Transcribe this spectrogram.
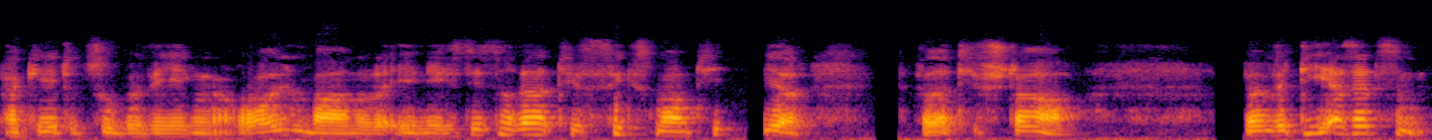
Pakete zu bewegen, Rollenbahnen oder ähnliches. Die sind relativ fix montiert, relativ starr. Wenn wir die ersetzen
